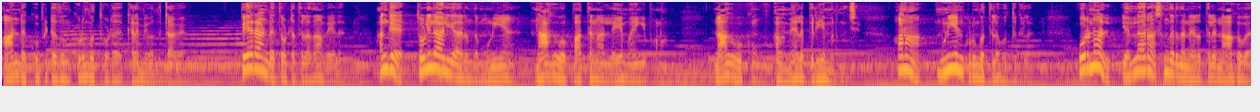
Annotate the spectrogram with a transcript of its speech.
ஆண்டை கூப்பிட்டதும் குடும்பத்தோட கிளம்பி வந்துட்டாங்க. பேராண்ட தோட்டத்தில் தான் வேலை. அங்கே தொழிலாளியாக இருந்த முனிய நாகுவை பார்த்த நாள்லேயே மயங்கி போனான். நாகுவுக்கும் அவன் மேலே பிரியம் இருந்துச்சு. ஆனால் முனியன் குடும்பத்தில் ஒத்துக்கலை. ஒரு நாள் எல்லாரும் அசந்திருந்த நேரத்தில் நாகவை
